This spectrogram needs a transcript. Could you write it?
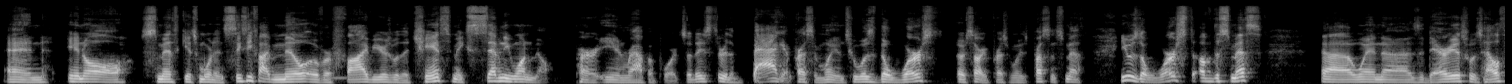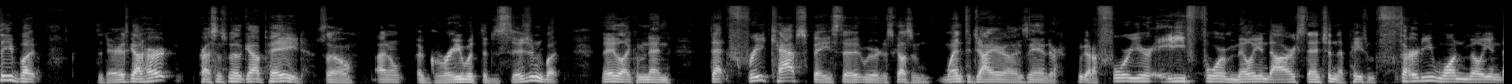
And in all, Smith gets more than 65 mil over five years with a chance to make 71 mil per Ian Rapoport. So they just threw the bag at Preston Williams, who was the worst. Oh, sorry, Preston Williams, Preston Smith. He was the worst of the Smiths uh, when uh, Zadarius was healthy, but Zadarius got hurt. Preston Smith got paid. So I don't agree with the decision, but they like him. Then that free cap space that we were discussing went to Jaire Alexander. We got a four year, $84 million extension that pays him $31 million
